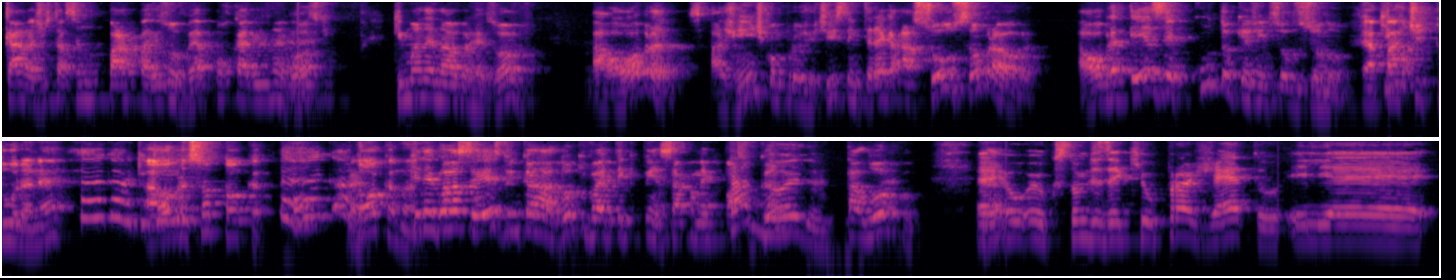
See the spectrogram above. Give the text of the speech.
Cara, a gente tá sendo pago para resolver a porcaria do negócio. Que, que maneira a obra resolve? A obra, a gente, como projetista, entrega a solução para a obra. A obra executa o que a gente solucionou. É a Que- partitura, né? É, cara, que, A que- obra só toca. cara. Toca, mano. que negócio é esse do encanador que vai ter que pensar como é que Tá passa o cano? doido. Tá louco? É, eu, eu costumo dizer que o projeto, ele é.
